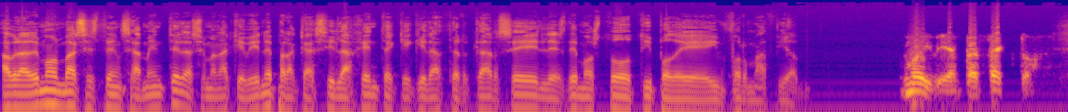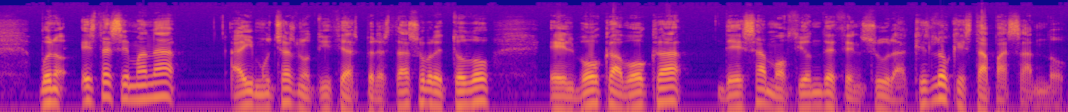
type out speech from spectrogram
Hablaremos más extensamente la semana que viene para que así la gente que quiera acercarse les demos todo tipo de información. Muy bien, perfecto. Bueno, esta semana hay muchas noticias, pero está sobre todo el boca a boca de esa moción de censura. ¿Qué es lo que está pasando?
